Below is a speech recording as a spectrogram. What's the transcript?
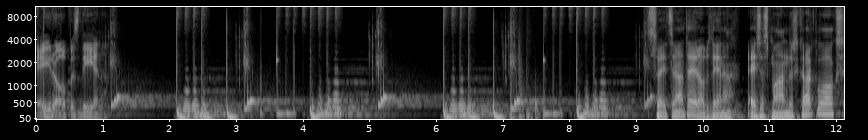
Eiropas diena. Sveicināti Eiropas dienā! Es esmu Andris Kārkloks,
